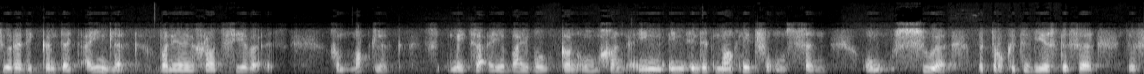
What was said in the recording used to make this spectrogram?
sodat die kind uiteindelik wanneer hy in graad 7 is gemaklik met sy eie Bybel kan omgaan. En en en dit maak net vir ons sin om so betrokke te wees. Dis 'n dis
